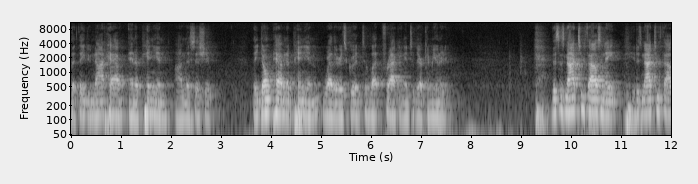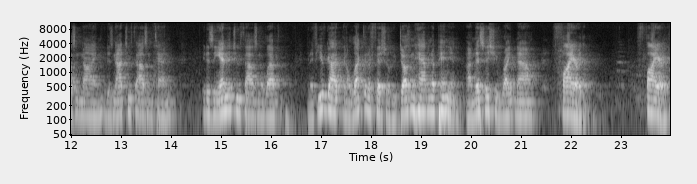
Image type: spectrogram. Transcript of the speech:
that they do not have an opinion on this issue. They don't have an opinion whether it's good to let fracking into their community. This is not 2008. It is not 2009. It is not 2010. It is the end of 2011. And if you've got an elected official who doesn't have an opinion on this issue right now, fire them. Fire them.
